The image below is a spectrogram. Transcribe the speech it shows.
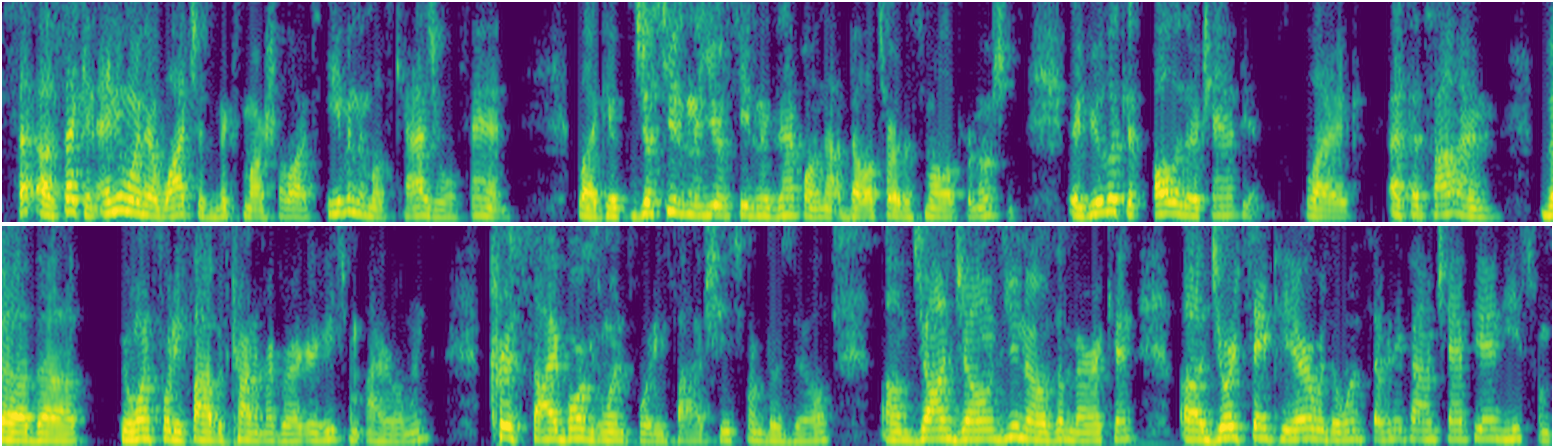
Se- uh, second, anyone that watches mixed martial arts, even the most casual fan, like if just using the UFC as an example and not Bellator, the smaller promotions, if you look at all of their champions, like at the time, the the the 145 was Conor McGregor. He's from Ireland. Cris Cyborg is 145. She's from Brazil. Um, Jon Jones, you know, is American. Uh, George St. Pierre was a 170 pound champion. He's from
